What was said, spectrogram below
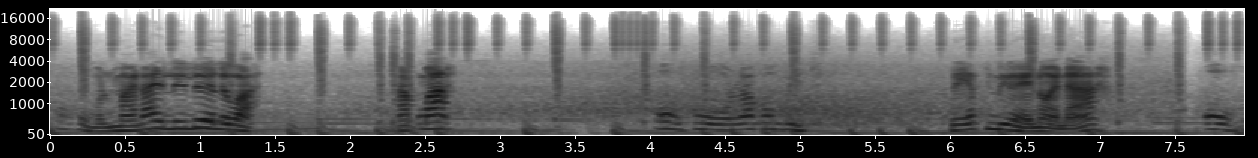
โอ้โห มันมาได้เรื่อย ๆ เลยว่ะหักมา โอ้โหลาบวิด ฟเหนื่อยหน่อยนะ โอ้โห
